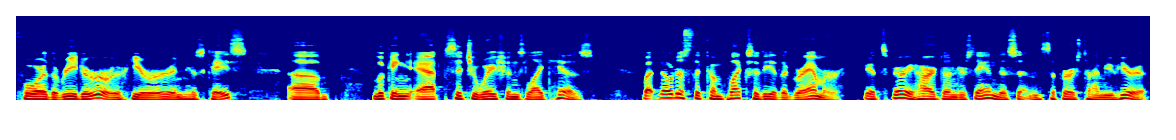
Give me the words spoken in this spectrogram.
for the reader or hearer in his case, uh, looking at situations like his. But notice the complexity of the grammar. It's very hard to understand this sentence the first time you hear it.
